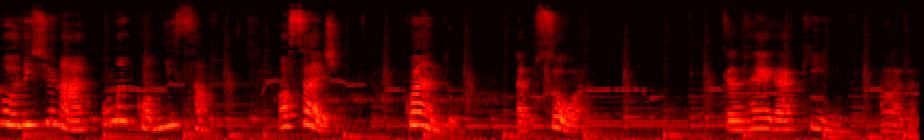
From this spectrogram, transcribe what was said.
vou adicionar uma condição. Ou seja, quando a pessoa carrega aqui, ora,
